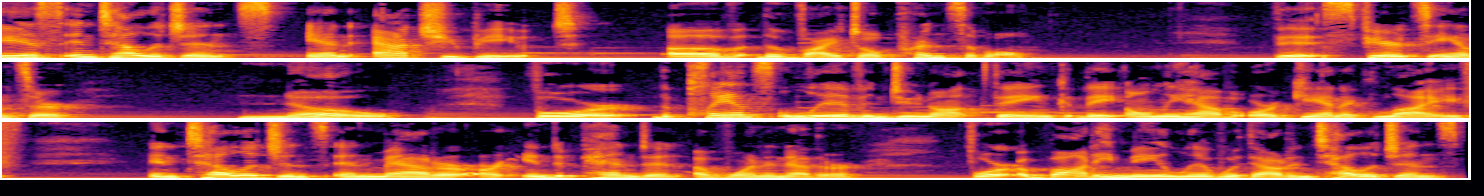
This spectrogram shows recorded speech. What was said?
Is intelligence an attribute of the vital principle? The spirits answer no. For the plants live and do not think, they only have organic life. Intelligence and matter are independent of one another. For a body may live without intelligence,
